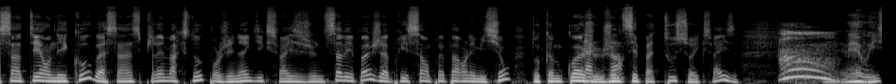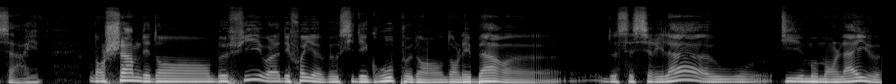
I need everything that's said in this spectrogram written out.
synthé en écho, bah, ça a inspiré Mark Snow pour le générique d'X-Files. Je ne savais pas, j'ai appris ça en préparant l'émission. Donc, comme quoi, je, je ne sais pas tout sur X-Files. Oh, Eh oui, ça arrive. Dans Charmed et dans Buffy, voilà, des fois, il y avait aussi des groupes dans, dans les bars euh, de ces séries-là, euh, ou petits moments live.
